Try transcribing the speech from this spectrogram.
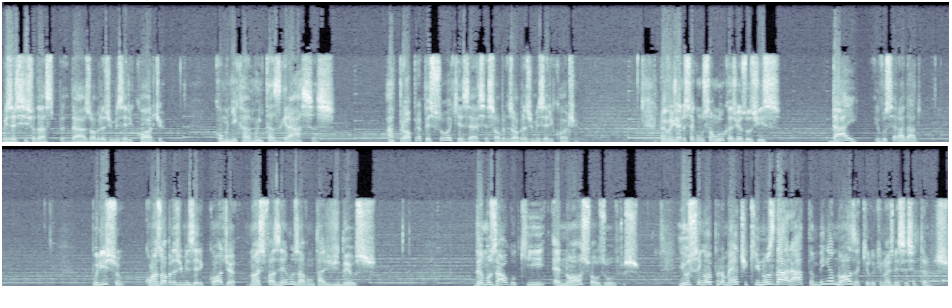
O exercício das, das obras de misericórdia comunica muitas graças à própria pessoa que exerce as obras, de misericórdia. No Evangelho segundo São Lucas, Jesus diz: Dai e vos será dado. Por isso, com as obras de misericórdia, nós fazemos a vontade de Deus. Damos algo que é nosso aos outros e o Senhor promete que nos dará também a nós aquilo que nós necessitamos.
